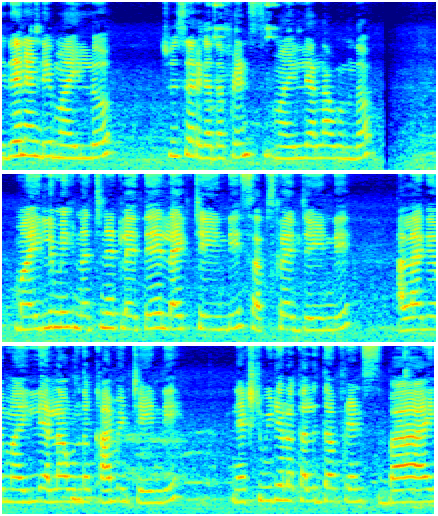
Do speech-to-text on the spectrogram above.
ఇదేనండి మా ఇల్లు. చూసారు కదా ఫ్రెండ్స్ మా ఇల్లు ఎలా ఉందో. మా ఇల్లు మీకు నచ్చినట్లయితే లైక్ చేయండి సబ్స్క్రైబ్ చేయండి. అలాగే మా ఇల్లు ఎలా ఉందో కామెంట్ చేయండి. నెక్స్ట్ వీడియోలో కలుద్దాం ఫ్రెండ్స్. బాయ్.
